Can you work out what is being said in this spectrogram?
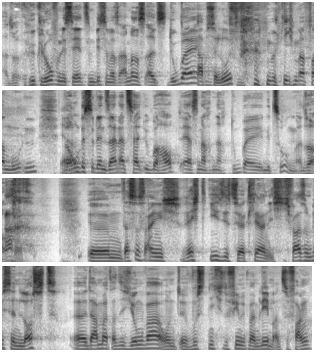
also Hücklofen ist ja jetzt ein bisschen was anderes als Dubai. Absolut. Würde ich mal vermuten. Ja. Warum bist du denn seinerzeit überhaupt erst nach, nach Dubai gezogen? Also auch Ach, ähm, das ist eigentlich recht easy zu erklären. Ich, ich war so ein bisschen lost äh, damals, als ich jung war und äh, wusste nicht so viel mit meinem Leben anzufangen.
